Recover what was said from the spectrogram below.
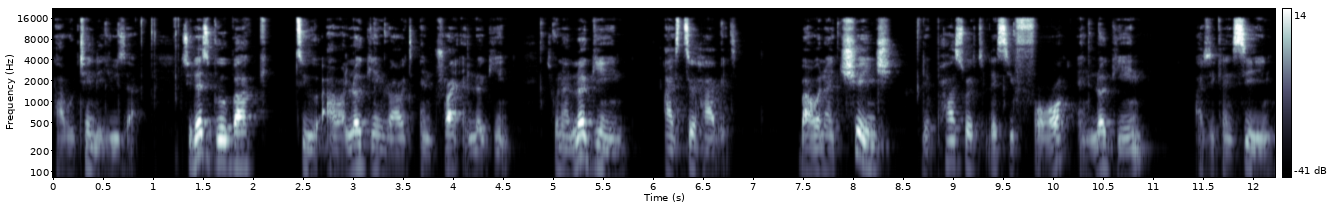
I will change the user. So let's go back to our login route and try and log in. So when I log in, I still have it. But when I change the password, let's say 4 and log in, as you can see,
